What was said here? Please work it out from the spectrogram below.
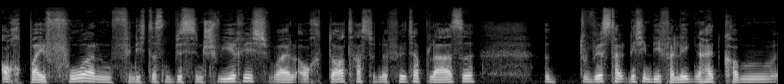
Auch bei Foren finde ich das ein bisschen schwierig, weil auch dort hast du eine Filterblase. Du wirst halt nicht in die Verlegenheit kommen,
